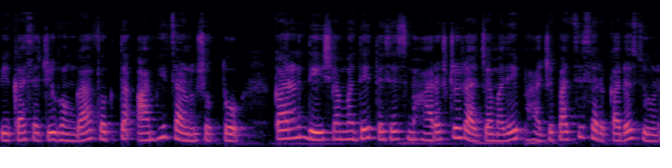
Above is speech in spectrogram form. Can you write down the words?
विकासाची गंगा फक्त आम्हीच आणू शकतो. कारण देशामध्ये तसेच महाराष्ट्र राज्यामध्ये भाजपाचे सरकार असून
